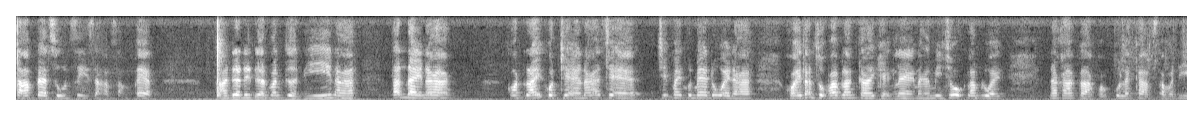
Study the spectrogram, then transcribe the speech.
3804338อ่าเดือนในเดือนวันเกิดนี้นะคะ ท่านใดนะคะ กดไลค์กดแชร์นะคะ แชร์ชิปให้คุณแม่ด้วยนะคะ ขอให้ท่านสุขภาพร่างกายแข็งแรงนะคะ มีโชคร่ำรวยนะคะกราบขอบคุณและกราบสวัสดี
